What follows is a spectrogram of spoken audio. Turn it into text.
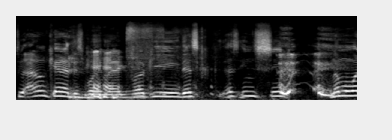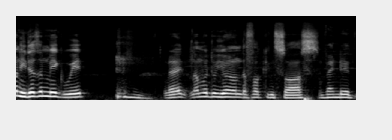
dude, I don't care at this point. Like, fucking, that's that's insane. Number one, he doesn't make weight, right? Number two, you're on the fucking sauce. When did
